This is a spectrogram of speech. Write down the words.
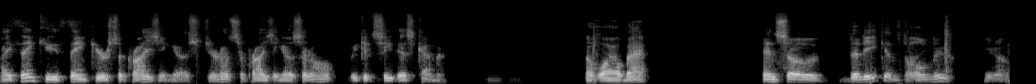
I think you think you're surprising us. You're not surprising us at all. We could see this coming a while back. And so the deacons all knew, you know,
